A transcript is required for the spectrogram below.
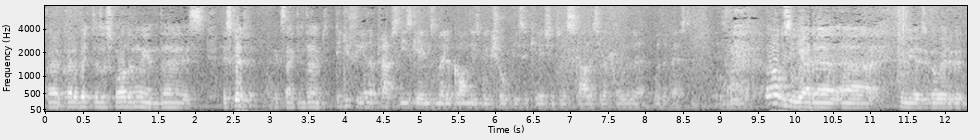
quite, quite a bit to the squad, didn't we? And uh, it's, it's good. Exciting times. Did you feel that perhaps these games might have gone these big showpiece occasions with Scarlets so that they were the, were the best in, in the league? Well, obviously, we had a, a few years ago, we had a good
